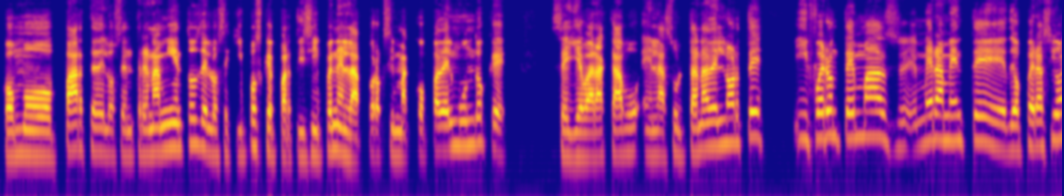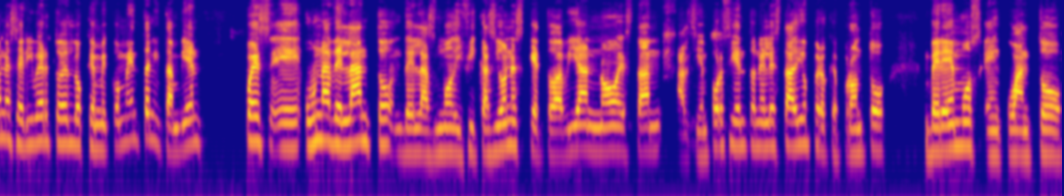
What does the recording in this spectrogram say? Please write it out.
como parte de los entrenamientos de los equipos que participen en la próxima Copa del Mundo que se llevará a cabo en la Sultana del Norte. Y fueron temas eh, meramente de operaciones, Heriberto es lo que me comentan, y también pues eh, un adelanto de las modificaciones que todavía no están al 100% en el estadio, pero que pronto veremos en cuanto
